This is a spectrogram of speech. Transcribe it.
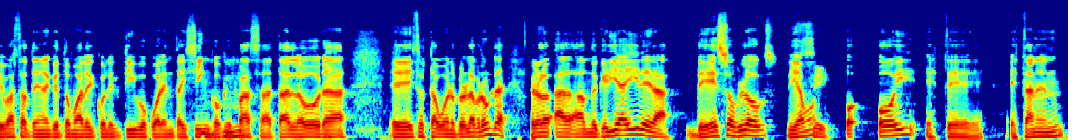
te vas a tener que tomar el colectivo 45 que pasa a tal hora. Eh, eso está bueno. Pero la pregunta, pero a, donde quería ir era de esos blogs, digamos, hoy este, están en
